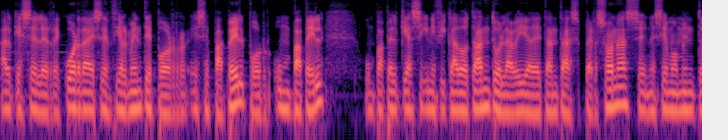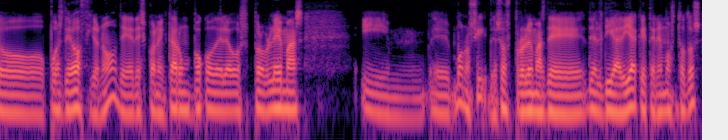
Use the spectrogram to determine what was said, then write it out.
al que se le recuerda esencialmente por ese papel, por un papel, un papel que ha significado tanto en la vida de tantas personas, en ese momento pues de ocio, ¿no? De desconectar un poco de los problemas y, eh, bueno, sí, de esos problemas de, del día a día que tenemos todos.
